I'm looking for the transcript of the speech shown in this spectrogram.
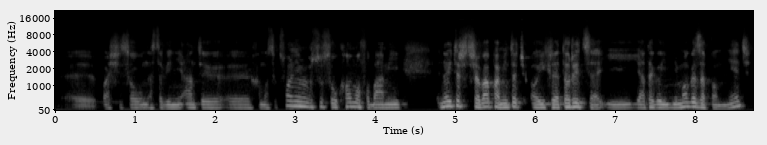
E, właśnie są nastawieni antyhomoseksualnie, po prostu są homofobami. No i też trzeba pamiętać o ich retoryce i ja tego im nie mogę zapomnieć,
